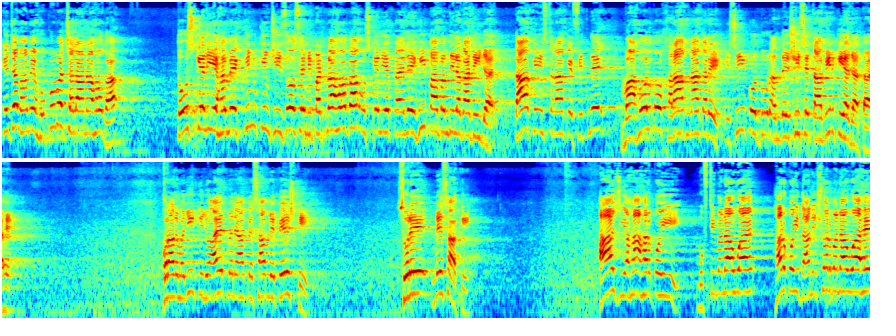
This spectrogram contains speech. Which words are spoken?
کہ جب ہمیں حکومت چلانا ہوگا تو اس کے لیے ہمیں کن کن چیزوں سے نپٹنا ہوگا؟ اس کے لیے پہلے ہی پابندی لگا دی جائے تاکہ اس طرح کے فتنے ماحول کو خراب نہ کرے، اسی کو دور اندیشی سے تعبیر کیا جاتا ہے۔ قرآن مجید کی جو آیت میں نے آپ کے سامنے پیش کی، سورہ نیسا کی، آج یہاں ہر کوئی مفتی بنا ہوا ہے، ہر کوئی دانشور بنا ہوا ہے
